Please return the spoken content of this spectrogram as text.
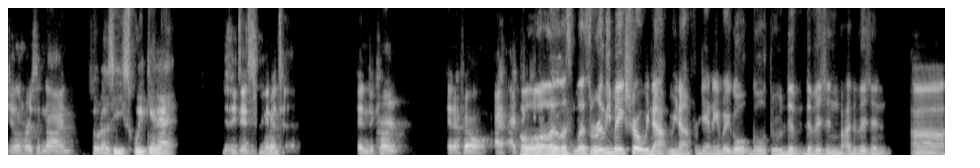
Jalen Hurts at nine. So does he squeaking at? Does he? Is he squeaking at ten? In the current NFL. I, I think. Oh, let's let's really make sure we not we not forget anybody. Go go through div- division by division. Uh,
